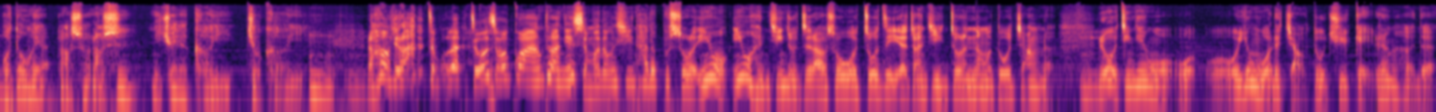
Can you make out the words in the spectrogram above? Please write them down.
我都会老说：“老师，你觉得可以就可以。”嗯嗯。然后我觉得啊，怎么了？怎么什么挂羊突然间什么东西他都不说了？因为我因为我很清楚知道，说我做自己的专辑做了那么多张了，如果今天我我我用我的角度去给任何的。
